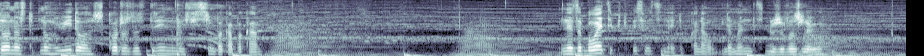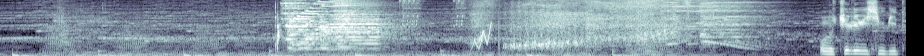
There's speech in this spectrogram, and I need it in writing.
До наступного відео. Скоро зустрінемось. Всім пока-пока. Не забувайте підписуватися на YouTube канал. Для мене це дуже важливо. Получили 8 біт.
